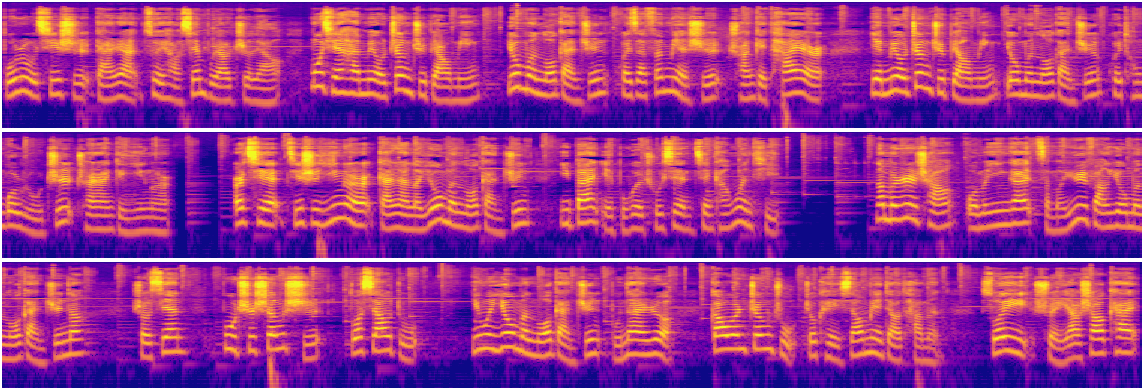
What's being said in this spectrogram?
哺乳期时感染，最好先不要治疗。目前还没有证据表明幽门螺杆菌会在分娩时传给胎儿，也没有证据表明幽门螺杆菌会通过乳汁传染给婴儿。而且，即使婴儿感染了幽门螺杆菌，一般也不会出现健康问题。那么，日常我们应该怎么预防幽门螺杆菌呢？首先，不吃生食，多消毒，因为幽门螺杆菌不耐热，高温蒸煮就可以消灭掉它们，所以水要烧开，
